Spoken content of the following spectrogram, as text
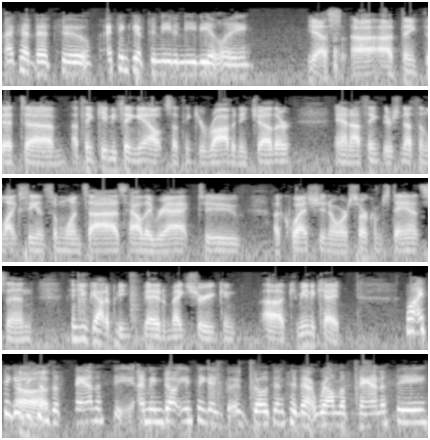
I've had that too. I think you have to meet immediately. Yes, I, I think that uh, I think anything else, I think you're robbing each other, and I think there's nothing like seeing someone's eyes, how they react to a question or a circumstance, and and you've got to be able to make sure you can uh, communicate. Well, I think it Uh, becomes a fantasy. I mean, don't you think it, it goes into that realm of fantasy?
